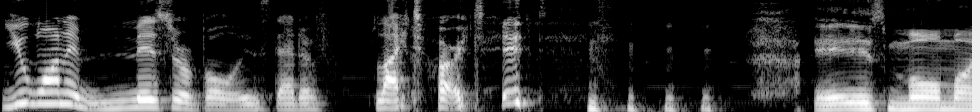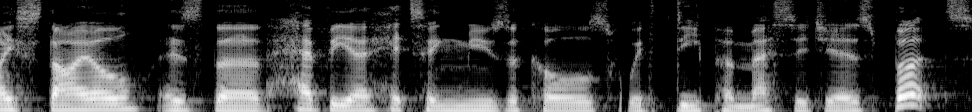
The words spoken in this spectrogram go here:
you want it miserable instead of lighthearted. It is more my style, is the heavier hitting musicals with deeper messages, but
